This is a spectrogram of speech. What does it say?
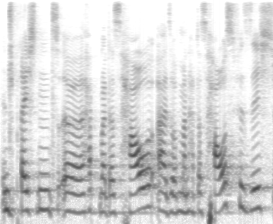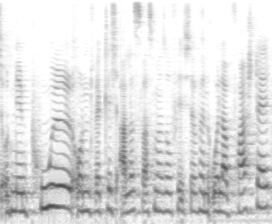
Entsprechend äh, hat man das Haus, also man hat das Haus für sich und den Pool und wirklich alles, was man so für, für einen Urlaub vorstellt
